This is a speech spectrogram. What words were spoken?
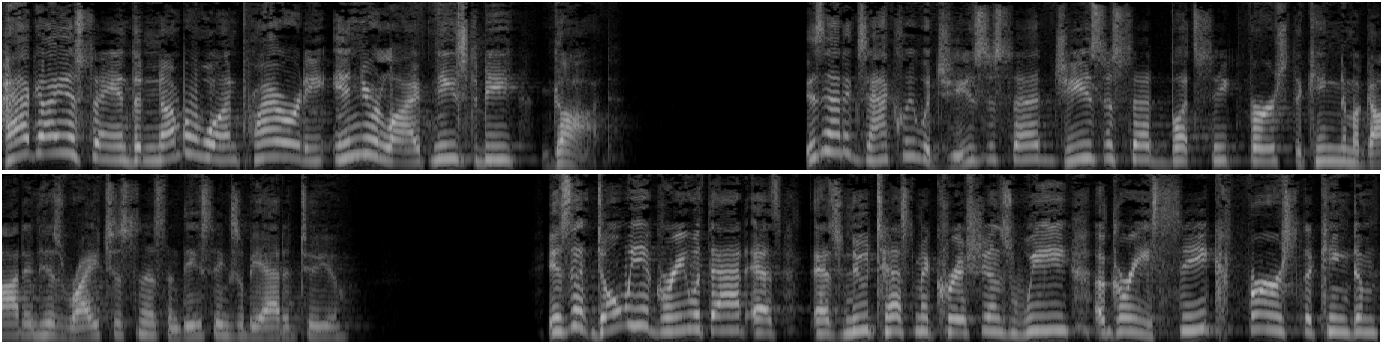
Haggai is saying the number one priority in your life needs to be God. Isn't that exactly what Jesus said? Jesus said, but seek first the kingdom of God and his righteousness, and these things will be added to you. Isn't, don't we agree with that as, as New Testament Christians? We agree, seek first the kingdom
